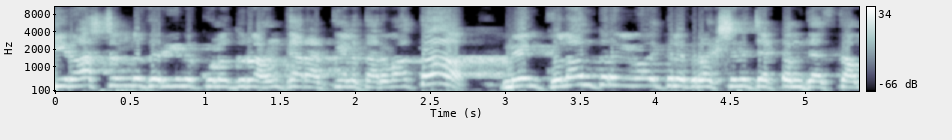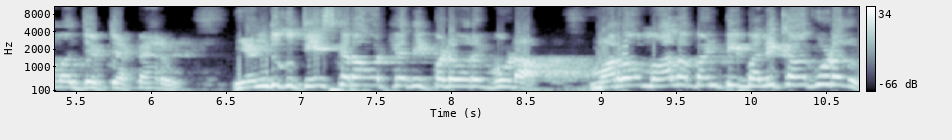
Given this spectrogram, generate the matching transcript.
ఈ రాష్ట్రంలో జరిగిన కుల దురహంకార హత్యల తర్వాత మేము కులాంతర వివాహితులకు రక్షణ చట్టం తెస్తామని చెప్పి చెప్పారు. ఎందుకు తీసుకురావట్లేదు ఇప్పటి వరకు కూడా? మరో మాల బంటి బలి కాకూడదు.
